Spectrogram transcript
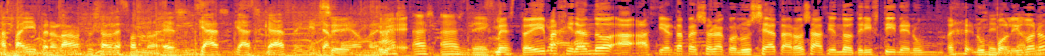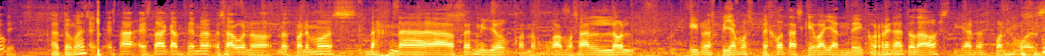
Hasta ahí, pero la vamos a usar de fondo. Es gas, gas, gas de Initial Sí. Hombre. As, as, as de... Me estoy imaginando a, a cierta persona con un Seat Arosa haciendo drifting en un, en un Sí, polígono. totalmente. ¿A Tomás? Esta, esta canción, o sea, bueno, nos ponemos, Dana, Fern y yo, cuando jugamos al LOL y nos pillamos pejotas que vayan de correr a toda hostia, nos ponemos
